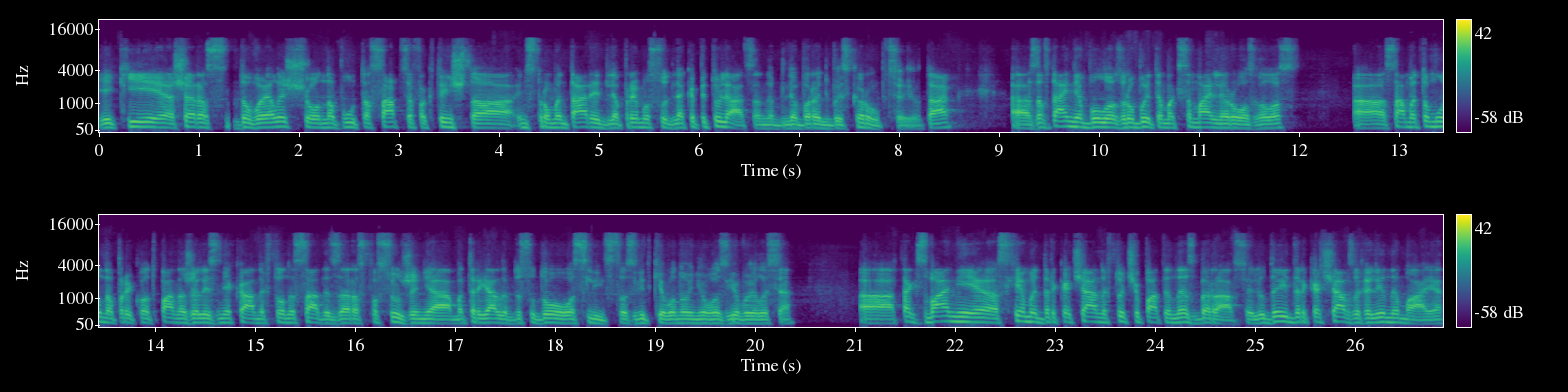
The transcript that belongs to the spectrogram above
які ще раз довели, що НАБУ та САП це фактично інструментарій для примусу для капітуляції, для боротьби з корупцією. Так Е, завдання було зробити максимальний розголос. Саме тому, наприклад, пана Железняка ніхто не садить за розповсюдження матеріалів досудового слідства, звідки воно у нього з'явилося. Так звані схеми Деркача ніхто чіпати не збирався. Людей Деркача взагалі немає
